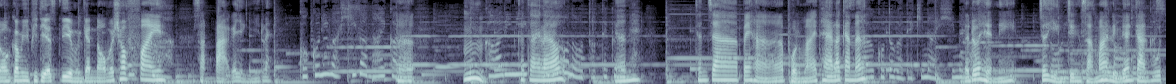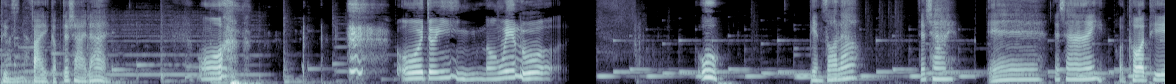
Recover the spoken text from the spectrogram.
น้องก็มี PTSD เหมือนกันน้องไม่ชอบไฟ สัตว์ป่าก็อย่างนี้แหละ อืม เข้าใจแล้ว งั้น ฉันจะไปหาผลไม้แทนแล้วกันนะ และด้วยเหตุนี้ เจ้าหญิงจึงสามารถหลีกเลี่ยงการพูดถึงไฟกับเจ้าชายได้ โอ้ โอ้เจ้าหญิงน้องไม่รู้ อู้ เปลี่ยนโซนแล้ว เจ้าชาย เอ๊เจ้าชาย ขอโทษที่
